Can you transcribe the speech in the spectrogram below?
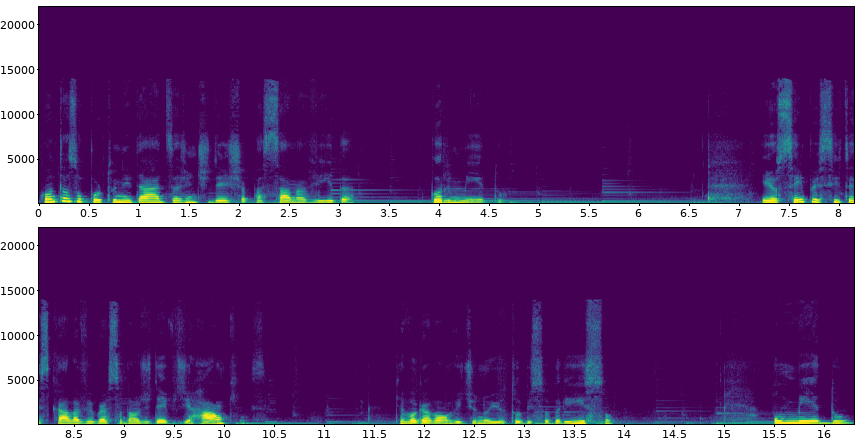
Quantas oportunidades a gente deixa passar na vida por medo? Eu sempre cito a escala vibracional de David Hawkins, que eu vou gravar um vídeo no YouTube sobre isso. O medo,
